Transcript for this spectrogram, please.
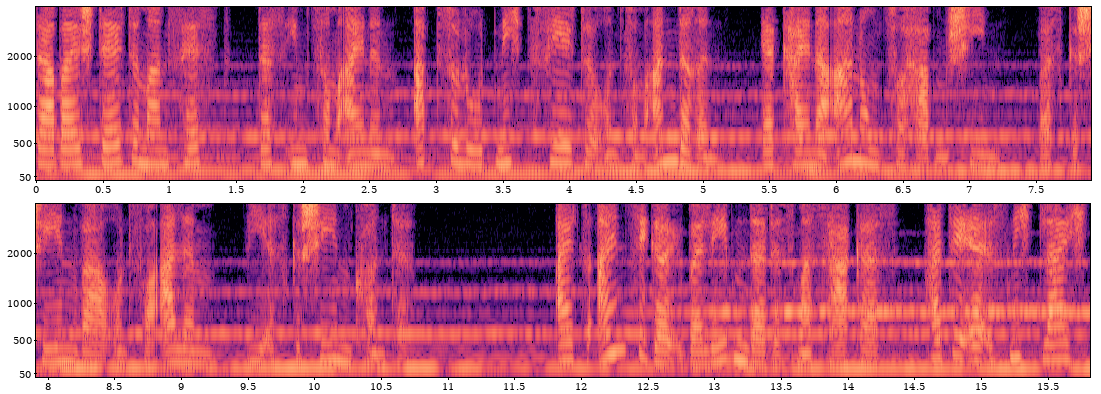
Dabei stellte man fest, dass ihm zum einen absolut nichts fehlte und zum anderen, er keine Ahnung zu haben schien, was geschehen war und vor allem, wie es geschehen konnte. Als einziger Überlebender des Massakers, hatte er es nicht leicht,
